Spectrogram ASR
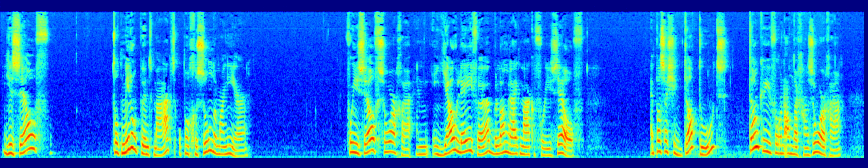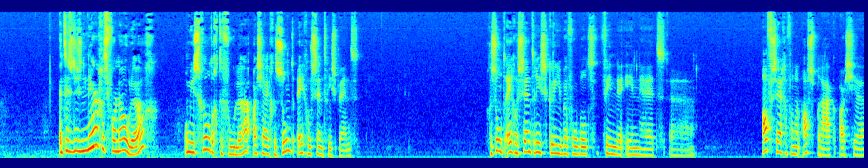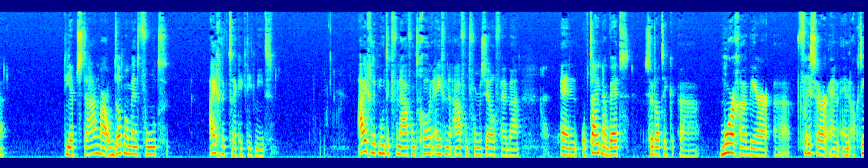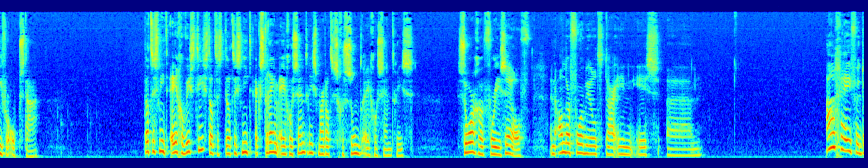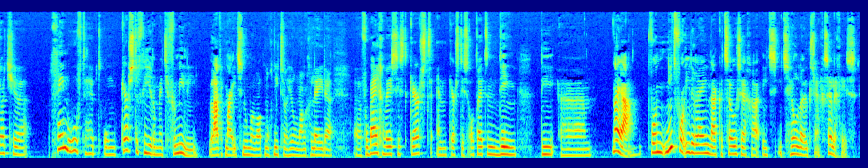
jezelf tot middelpunt maakt op een gezonde manier. Voor jezelf zorgen en jouw leven belangrijk maken voor jezelf. En pas als je dat doet, dan kun je voor een ander gaan zorgen. Het is dus nergens voor nodig om je schuldig te voelen als jij gezond egocentrisch bent. Gezond egocentrisch kun je bijvoorbeeld vinden in het uh, afzeggen van een afspraak als je die hebt staan, maar op dat moment voelt: eigenlijk trek ik dit niet. Eigenlijk moet ik vanavond gewoon even een avond voor mezelf hebben en op tijd naar bed, zodat ik uh, morgen weer uh, frisser en, en actiever opsta. Dat is niet egoïstisch, dat is, dat is niet extreem egocentrisch, maar dat is gezond egocentrisch. Zorgen voor jezelf. Een ander voorbeeld daarin is uh, aangeven dat je geen behoefte hebt om kerst te vieren met je familie. Laat ik maar iets noemen wat nog niet zo heel lang geleden uh, voorbij geweest is, de kerst. En kerst is altijd een ding die uh, nou ja, voor, niet voor iedereen, laat ik het zo zeggen, iets, iets heel leuks en gezellig is.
